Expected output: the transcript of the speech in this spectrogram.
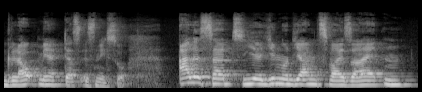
glaubt mir, das ist nicht so. Alles hat hier Yin und Yang zwei Seiten.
